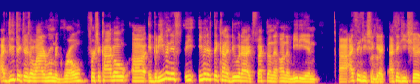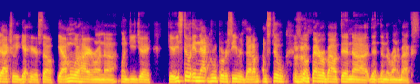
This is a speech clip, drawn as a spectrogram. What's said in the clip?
I do think there's a lot of room to grow for Chicago. Uh, but even if even if they kind of do what I expect on the on the median, uh, I think he should mm-hmm. get. I think he should actually get here. So yeah, I'm a little higher on uh, on DJ here. He's still in that group of receivers that I'm I'm still mm-hmm. feeling better about than uh than, than the running backs.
